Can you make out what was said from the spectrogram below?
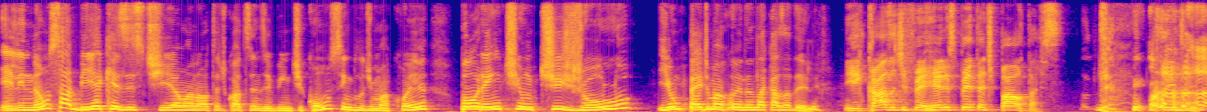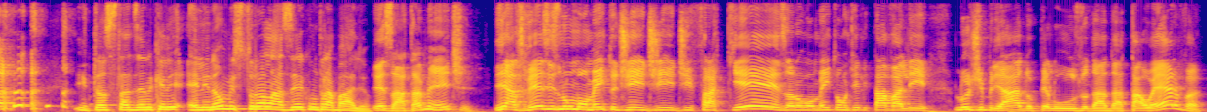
Ele não sabia que existia uma nota de 420 com um símbolo de maconha, porém tinha um tijolo e um pé de maconha dentro da casa dele. E casa de ferreiro espeta de pau, Thales. Entendi. então você tá dizendo que ele, ele não mistura lazer com trabalho. Exatamente. E às vezes, num momento de, de, de fraqueza, num momento onde ele tava ali ludibriado pelo uso da, da tal erva.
